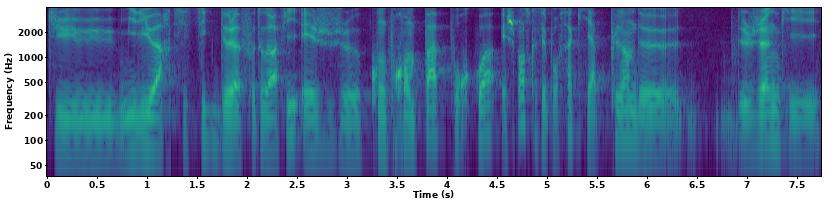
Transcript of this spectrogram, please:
du milieu artistique de la photographie et je comprends pas pourquoi. Et je pense que c'est pour ça qu'il y a plein de, de jeunes qui,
